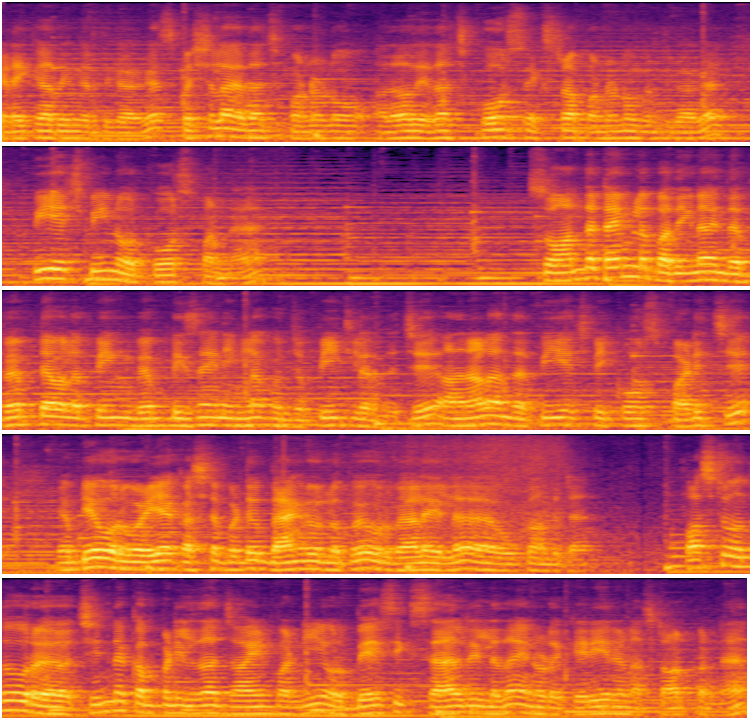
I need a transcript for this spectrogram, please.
கிடைக்காதுங்கிறதுக்காக ஸ்பெஷலாக ஏதாச்சும் பண்ணணும் அதாவது ஏதாச்சும் கோர்ஸ் எக்ஸ்ட்ரா பண்ணணுங்கிறதுக்காக பிஹெச்பின்னு ஒரு கோர்ஸ் பண்ணேன். ஸோ அந்த டைமில் பார்த்தீங்கன்னா இந்த வெப் டெவலப்பிங் வெப் டிசைனிங்லாம் கொஞ்சம் பீக்கில் இருந்துச்சு. அதனால் அந்த பிஹெச்பி கோர்ஸ் படித்து எப்படியோ ஒரு வழியாக கஷ்டப்பட்டு பெங்களூரில் போய் ஒரு வேலையில் உட்காந்துட்டேன் ஃபஸ்ட்டு வந்து ஒரு சின்ன கம்பெனியில் தான் ஜாயின் பண்ணி ஒரு பேசிக் சேலரியில் தான் என்னோட கெரியரை நான் ஸ்டார்ட் பண்ணேன்.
